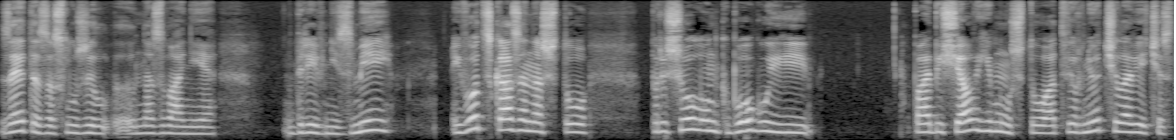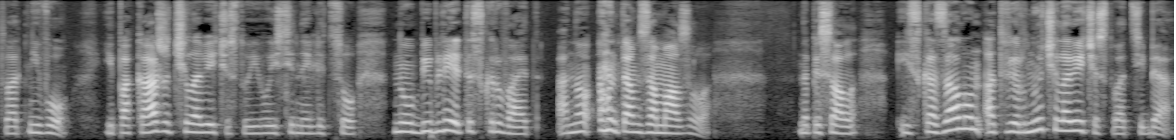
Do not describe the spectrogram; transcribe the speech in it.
За это заслужил э, название древний змей. И вот сказано, что пришел он к Богу и пообещал ему, что отвернет человечество от него и покажет человечеству его истинное лицо. Но Библия это скрывает. Она там замазала, написала. И сказал он, отверну человечество от тебя.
